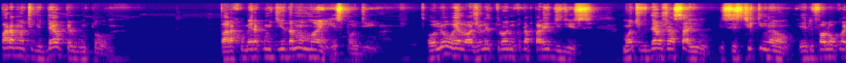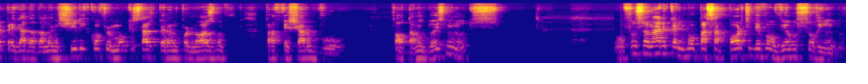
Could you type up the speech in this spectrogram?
Para Montevidéu? perguntou. Para comer a comidinha da mamãe, respondi. Olhou o relógio eletrônico na parede e disse: Montevidéu já saiu. Insisti que não. Ele falou com a empregada da lancheira e confirmou que estava esperando por nós para fechar o voo. Faltavam dois minutos. O funcionário carimbou o passaporte e devolveu-o sorrindo.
